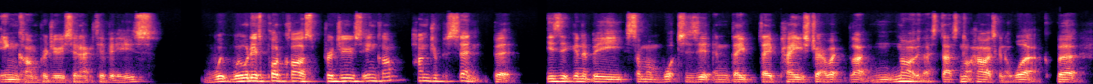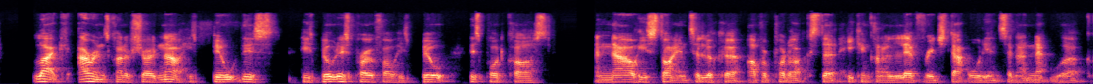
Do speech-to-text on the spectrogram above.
income producing activities. W- will this podcast produce income? Hundred percent. But is it going to be someone watches it and they they pay straight away? Like no, that's that's not how it's going to work. But like Aaron's kind of showed now, he's built this. He's built this profile. He's built this podcast and now he's starting to look at other products that he can kind of leverage that audience and that network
